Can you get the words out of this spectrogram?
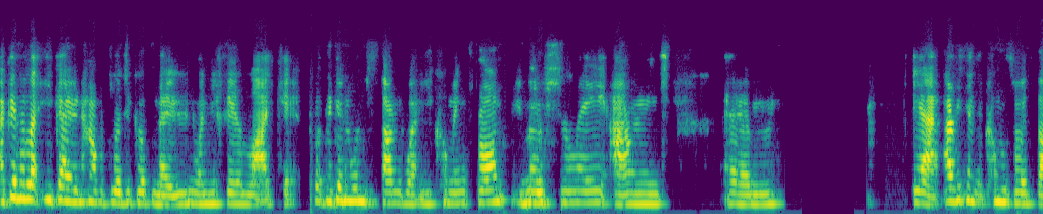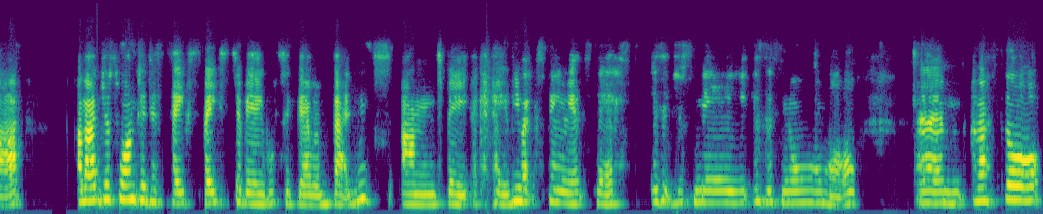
are going to let you go and have a bloody good moan when you feel like it, but they're going to understand where you're coming from emotionally and um, yeah, everything that comes with that. And I just wanted a safe space to be able to go and vent and be, okay, have you experienced this? Is it just me? Is this normal? Um, and I thought,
